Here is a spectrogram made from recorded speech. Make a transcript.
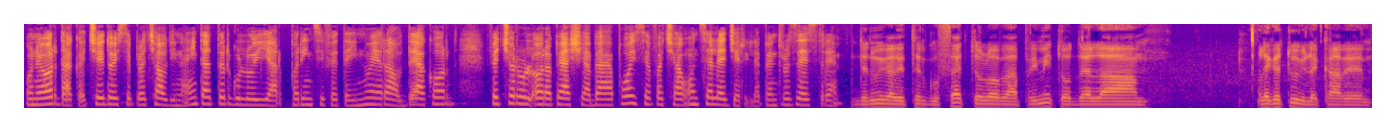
Uneori, dacă cei doi se plăceau dinaintea târgului, iar părinții fetei nu erau de acord, feciorul o răpea și abia apoi se făceau înțelegerile pentru zestre. Denumirea de Târgul Fetelor a primit-o de la legăturile care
